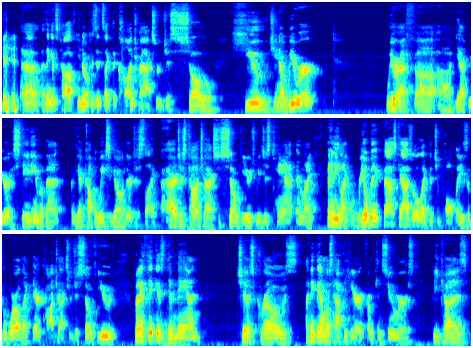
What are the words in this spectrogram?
yeah, I think it's tough, you know, because it's like the contracts are just so huge. You know, we were we were at uh, uh, yeah we were at a stadium event yeah, a couple weeks ago, and they're just like our just contracts just so huge, we just can't. And like any like real big fast casual, like the Chipotle's of the world, like their contracts are just so huge. But I think as demand just grows, I think they almost have to hear it from consumers because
